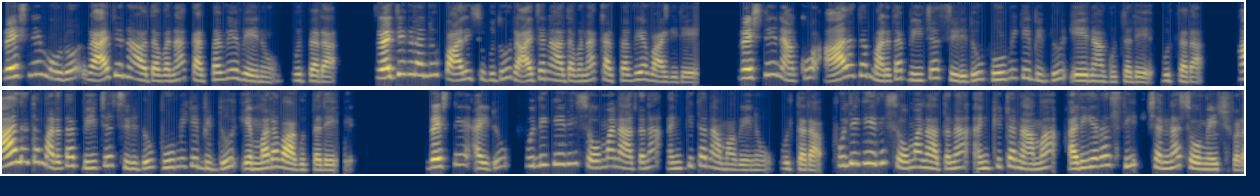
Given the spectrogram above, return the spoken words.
ಪ್ರಶ್ನೆ ಮೂರು, ರಾಜನಾದವನ ಕರ್ತವ್ಯವೇನು? ಉತ್ತರ, ಪ್ರಜೆಗಳನ್ನು ಪಾಲಿಸುವುದು ರಾಜನಾದವನ ಕರ್ತವ್ಯವಾಗಿದೆ. ಪ್ರಶ್ನೆ ನಾಲ್ಕು, ಆಲದ ಮರದ ಬೀಜ ಸಿಡಿದು ಭೂಮಿಗೆ ಬಿದ್ದು ಏನಾಗುತ್ತದೆ? ಉತ್ತರ, ಆಲದ ಮರದ ಬೀಜ ಸಿಡಿದು ಭೂಮಿಗೆ ಬಿದ್ದು ಎಮ್ಮರವಾಗುತ್ತದೆ ಪ್ರಶ್ನೆ ಐದು ಪುಲಿಗೇರಿ ಸೋಮನಾಥನ ಅಂಕಿತ ನಾಮವೇನು ಉತ್ತರ ಪುಲಿಗೇರಿ ಸೋಮನಾಥನ ಅಂಕಿತ ನಾಮ ಹರಿಯರ ಶ್ರೀ ಚನ್ನ ಸೋಮೇಶ್ವರ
